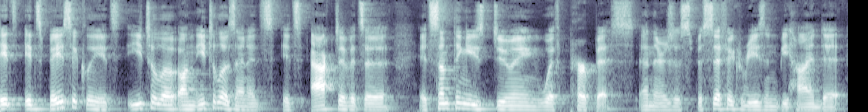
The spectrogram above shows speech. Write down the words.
it's it's basically it's Italo on Italo's end it's it's active it's a it's something he's doing with purpose and there's a specific reason behind it.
